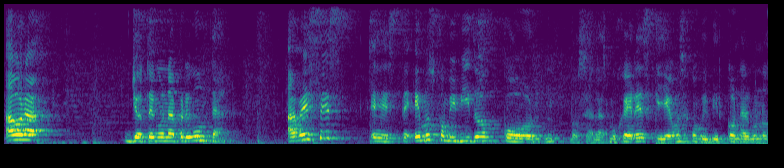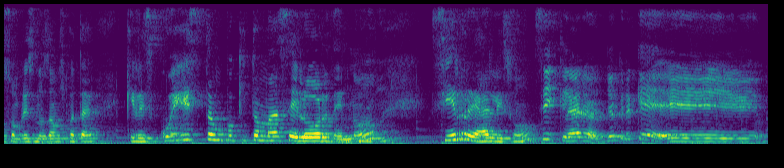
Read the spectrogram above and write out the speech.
Ahora, yo tengo una pregunta. A veces este, hemos convivido con, o sea, las mujeres que llegamos a convivir con algunos hombres nos damos cuenta que les cuesta un poquito más el orden, ¿no? Ujú. ¿Sí es real eso? Sí, claro. Yo creo que eh,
